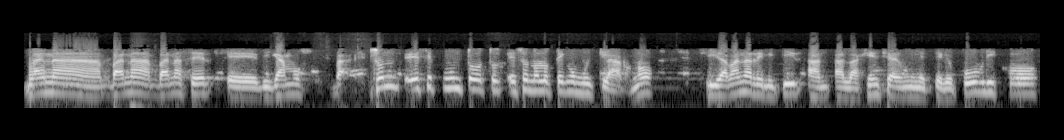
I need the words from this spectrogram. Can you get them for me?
van a van a van a ser, eh, digamos, son ese punto, eso no lo tengo muy claro, ¿no? Si la van a remitir a, la agencia del Ministerio Público,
